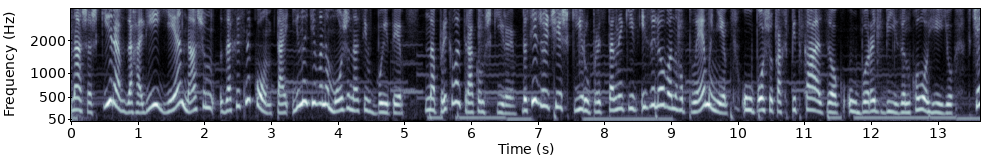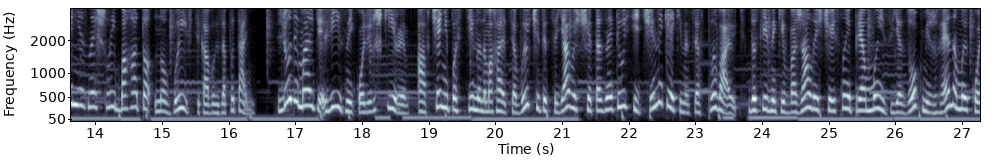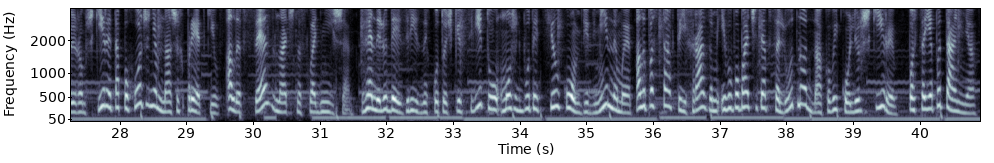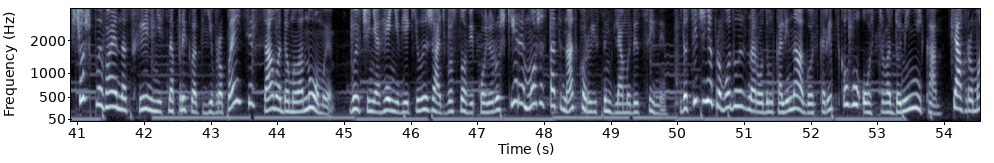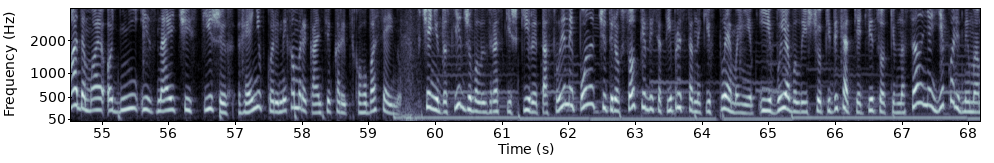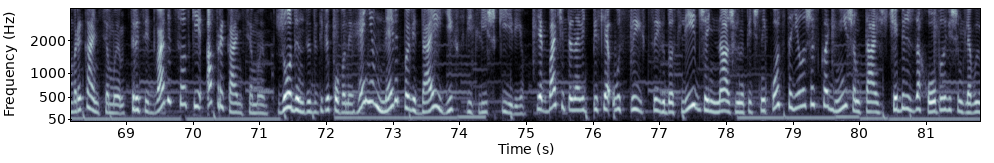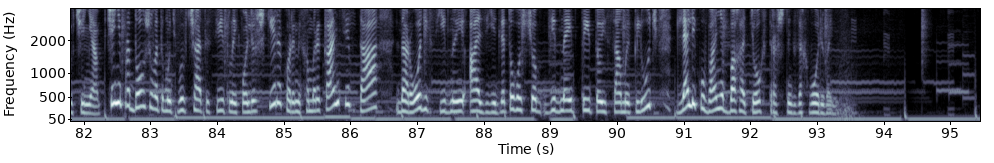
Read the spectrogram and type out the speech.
Наша шкіра взагалі є нашим захисником, та іноді вона може нас і вбити, наприклад, раком шкіри. Досліджуючи шкіру представників ізольованого племені у пошуках підказок у боротьбі з онкологією, вчені знайшли багато нових цікавих запитань. Люди мають різний колір шкіри, а вчені постійно намагаються вивчити це явище та знайти усі чинники, які на це впливають. Дослідники вважали, що існує прямий зв'язок між генами, кольором шкіри та походженням наших предків, але все значно складніше. Гени людей з різних куточків світу можуть бути цілком відмінними, але поставте їх разом, і ви побачите абсолютно однаковий колір шкіри. Постає питання, що ж впливає на схильність, наприклад, європейців саме до меланоми. Вивчення генів, які лежать в основі кольору шкіри, може стати надкорисним для медицини. Дослідження проводили з народом Калінаго з Карибського острова Домініка. Ця громада має одні із найчистіших генів корінних американців Карибського басейну. Вчені досліджували зразки шкіри та слини понад 450 представників племені і виявили, що 55% населення є корінними американцями, 32% африканцями. Жоден з ідентифікованих генів не відповідає їх світлій шкірі. Як бачите, навіть після усіх цих досліджень наш генетичний код стає лише складнішим та ще більш захопливішим для вивчення. Вчені продовжуватимуть вивчати світлий колір шкіри корінних американців та народів Східної Азії для того, щоб віднайти той самий ключ для лікування багатьох страшних захворювань.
